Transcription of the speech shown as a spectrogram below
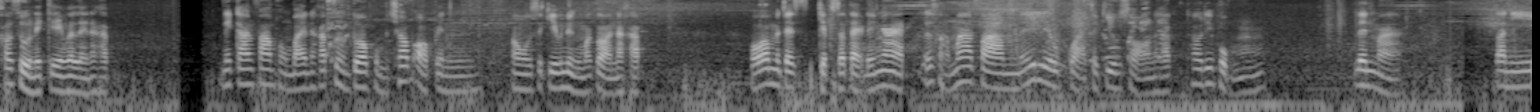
เข้าสู่ในเกมกันเลยนะครับ ในการฟาร์มของไบนะครับ ส่วนตัวผมชอบออกเป็นเอาสกิลหนึ่งมาก่อนนะครับ เพราะว่ามันจะเก็บสแต็กได้ง่าย และสามารถฟาร์มได้เร็วกว่าสกิล2นะครับ เท่าที่ผมเล่นมา ตอนนี้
